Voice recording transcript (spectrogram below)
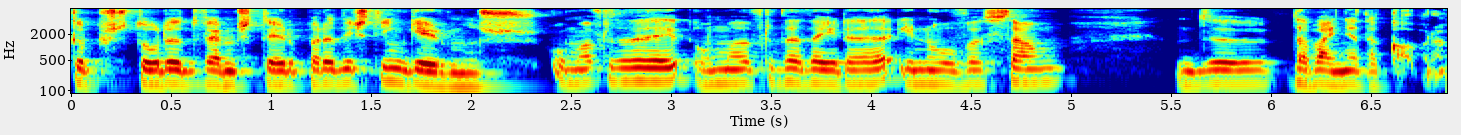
que postura devemos ter para distinguirmos uma verdadeira, uma verdadeira inovação de, da banha da cobra?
